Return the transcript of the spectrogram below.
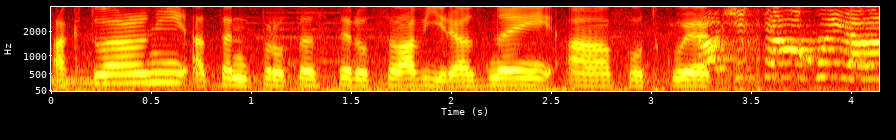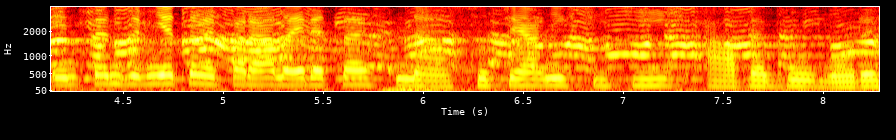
aktuální a ten protest je docela výrazný a fotku, jak intenzivně to vypadá, najdete na sociálních sítích a webu Mode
